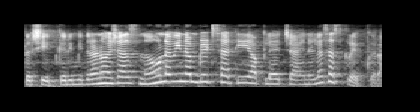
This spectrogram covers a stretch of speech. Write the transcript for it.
तर शेतकरी मित्रांनो अशाच नवनवीन अपडेटसाठी आपल्या चॅनलला सबस्क्राईब करा.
